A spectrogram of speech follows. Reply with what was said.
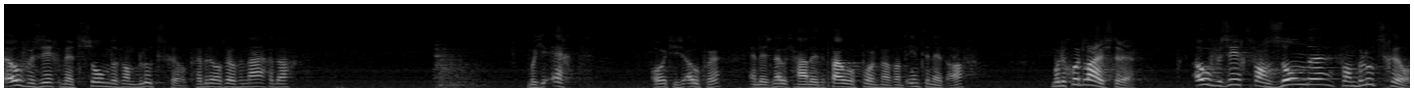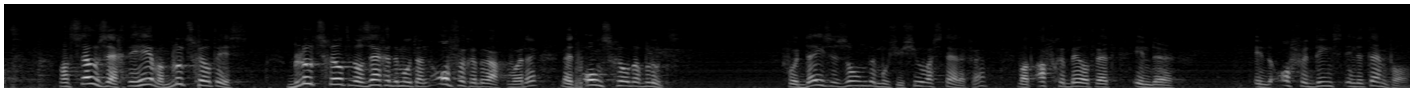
Overzicht met zonde van bloedschuld. Heb je er wel eens over nagedacht? Moet je echt oortjes open. En desnoods haal je de powerpoint maar van het internet af. Moet je goed luisteren. Overzicht van zonde van bloedschuld. Want zo zegt de Heer wat bloedschuld is. Bloedschuld wil zeggen, er moet een offer gebracht worden met onschuldig bloed. Voor deze zonde moest Yeshua sterven, wat afgebeeld werd in de, in de offerdienst in de tempel.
